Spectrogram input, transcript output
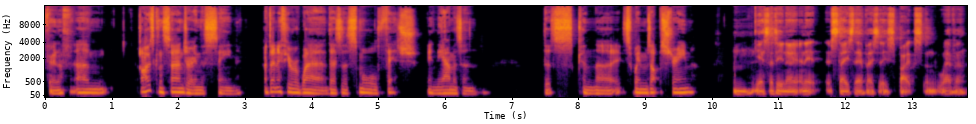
fair enough. Um, I was concerned during this scene. I don't know if you're aware. There's a small fish in the Amazon that's can uh, it swims upstream. Mm, yes, I do know, and it, it stays there basically, spikes and whatever.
